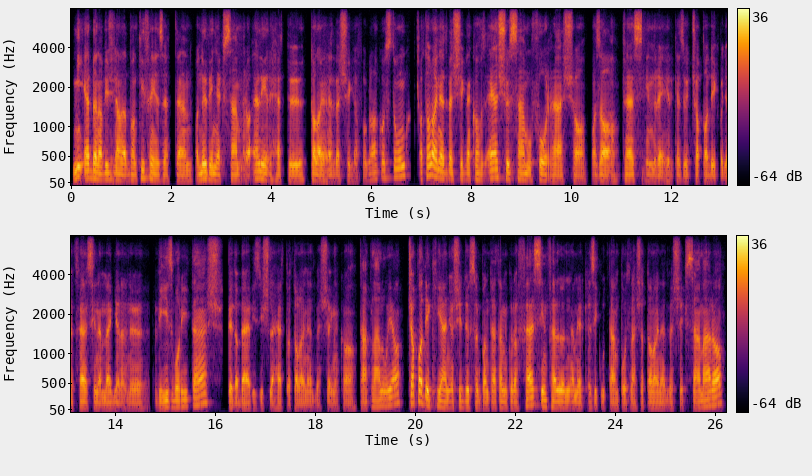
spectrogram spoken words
Mi ebben a vizsgálatban kifejezetten a növények számára elérhető talajnedvességgel foglalkoztunk. A talajnedvességnek az első számú forrása az a felszínre érkező csapadék, vagy a felszínen megjelenő vízborítás, például belvíz is lehet a talajnedvességnek a táplálója. Csapadékhiányos időszakban, tehát amikor a felszín felől nem érkezik utánpótlás a talajnedvesség számára,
